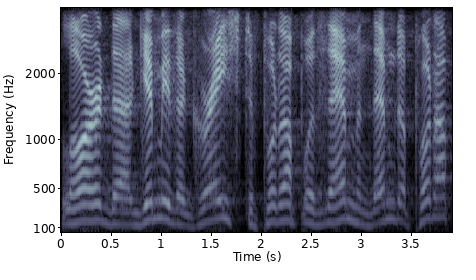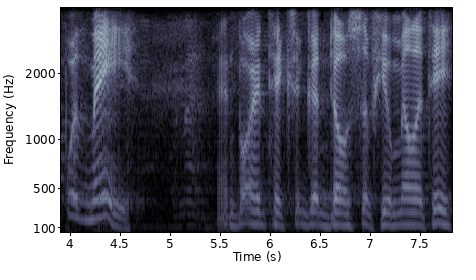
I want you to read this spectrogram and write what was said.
Lord, uh, give me the grace to put up with them and them to put up with me. And boy, it takes a good dose of humility.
